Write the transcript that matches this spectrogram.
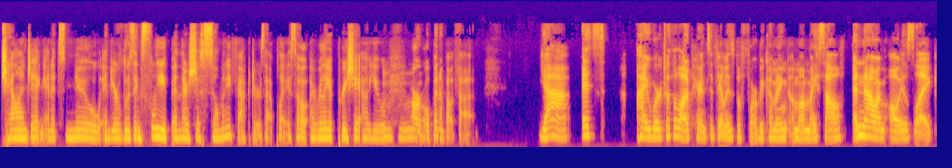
challenging and it's new and you're losing sleep and there's just so many factors at play. So I really appreciate how you mm-hmm. are open about that. Yeah, it's I worked with a lot of parents and families before becoming a mom myself and now I'm always like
